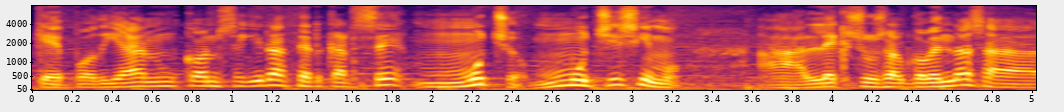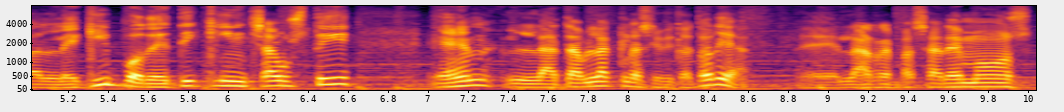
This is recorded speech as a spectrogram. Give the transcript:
que podían conseguir acercarse mucho, muchísimo a Lexus Alcobendas, al equipo de Tiki Chausti en la tabla clasificatoria. Eh, la repasaremos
